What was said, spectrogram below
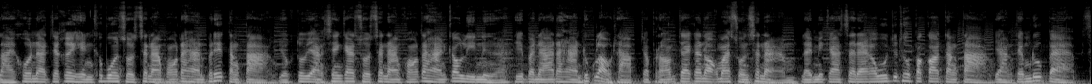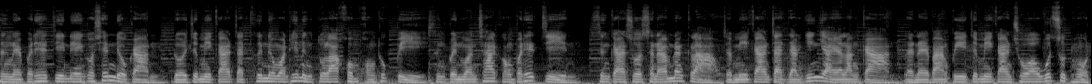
หลายคนอาจจะเคยเห็นขบวนสวนสนามของทหารประเทศต่างๆ ยกตัวอย่างเช่นการสวนสนามของทหารเกาหลีเหนือ ที่บรรดาทหารทุกเหล่าทัพจะพร้อมใจกันออกมาสวนสนาม และมีการแสดงอาวุธยุทโธปกรณ์ต่างๆ อย่างเต็มรูปแบบ ซึ่งในประเทศจีนเองก็เช่นเดียวกัน โดยจะมีการจัดขึ้นในวันที่ 1 ตุลาคมของทุกปี ซึ่งเป็นวันชาติของประเทศจีน ซึ่งการสวนสนามดังกล่าว จะมีการจัดอย่างยิ่งใหญ่อลังการ และในบางปีจะมีการโชว์อาวุธสุดโหด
